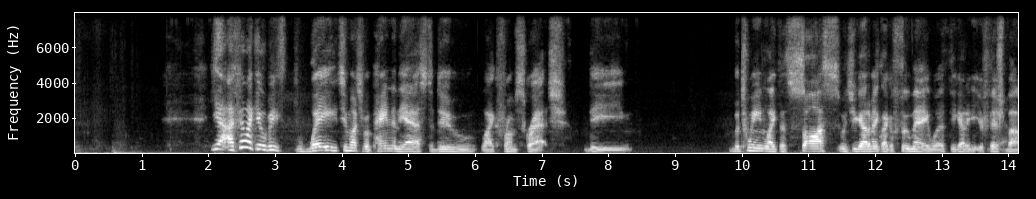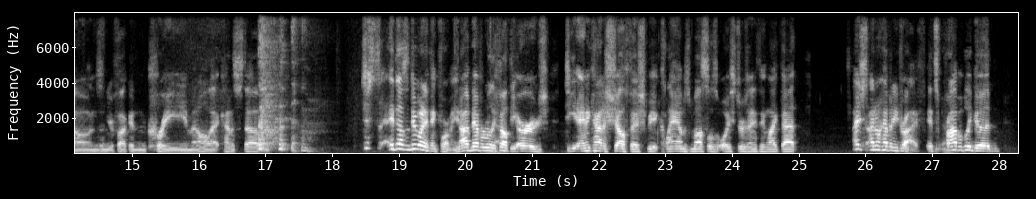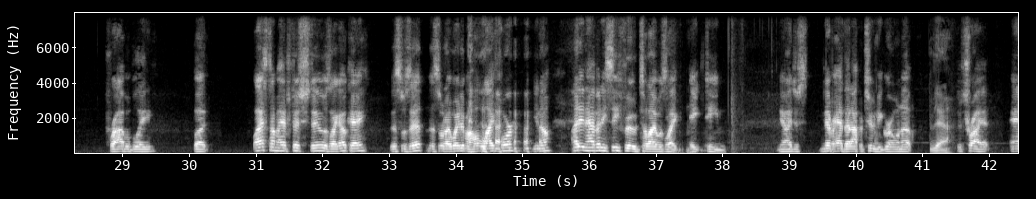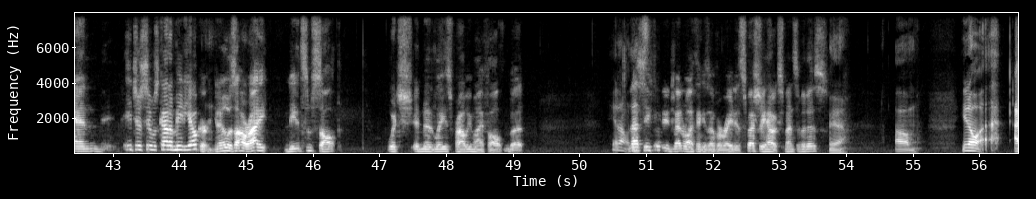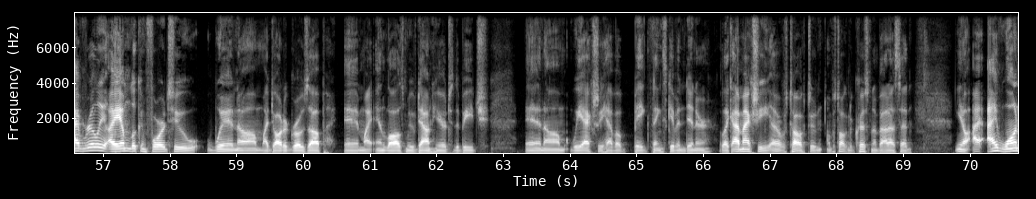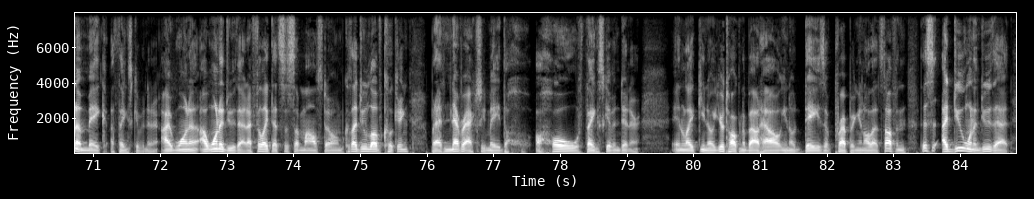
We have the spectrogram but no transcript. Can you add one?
Yeah, I feel like it would be way too much of a pain in the ass to do like from scratch. The between like the sauce, which you got to make like a fumet with, you got to get your fish bones and your fucking cream and all that kind of stuff. Just it doesn't do anything for me. You know, I've never really felt the urge to eat any kind of shellfish, be it clams, mussels, oysters, anything like that. I just I don't have any drive. It's probably good, probably, but last time I had fish stew, it was like, okay, this was it. This is what I waited my whole life for. You know, I didn't have any seafood till I was like 18. You know, I just never had that opportunity growing up Yeah. to try it, and it just it was kind of mediocre. You know, it was all right. Needed some salt, which admittedly is probably my fault, but You know, That seafood in general, I think, is overrated, especially how expensive it is. Yeah. Um, you know, I- really, I am looking forward to when um, my daughter grows up and my in-laws move down here to the beach, and um, we actually have a big Thanksgiving dinner. Like I'm actually, I was talking to, I was talking to Kristen about. it. I said, you know, I, I want to make a Thanksgiving dinner. I want to, I want to do that. I feel like that's just a milestone because I do love cooking, but I've never actually made the a whole Thanksgiving dinner. And like you know, you're talking about how you know days of prepping and all that stuff, and this I do want to do that.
